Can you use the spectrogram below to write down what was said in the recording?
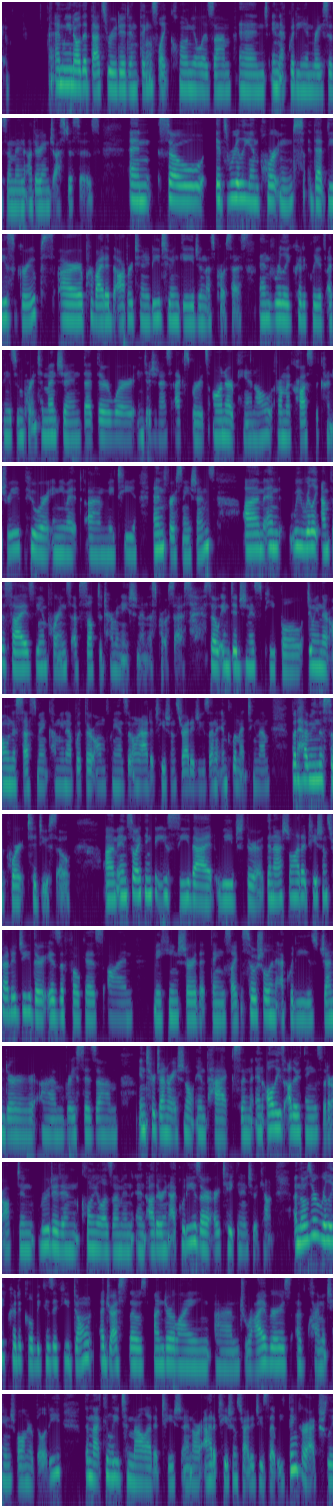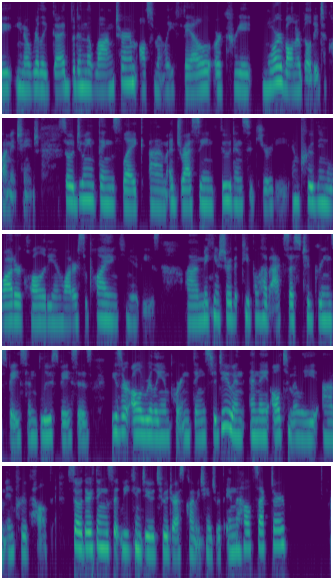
And we know that that's rooted in things like colonialism and inequity and racism and other injustices. And so it's really important that these groups are provided the opportunity to engage in this process. And really critically, it's, I think it's important to mention that there were Indigenous experts on our panel from across the country who were Inuit, um, Metis, and First Nations. Um, and we really emphasize the importance of self determination in this process. So, Indigenous people doing their own assessment, coming up with their own plans, their own adaptation strategies, and implementing them, but having the support to do so. Um, and so I think that you see that weaved throughout the national adaptation strategy. There is a focus on making sure that things like social inequities, gender, um, racism, intergenerational impacts, and, and all these other things that are often rooted in colonialism and, and other inequities are, are taken into account. And those are really critical because if you don't address those underlying um, drivers of climate change vulnerability, then that can lead to maladaptation or adaptation strategies that we think are actually, you know, really good, but in the long term ultimately fail or create more vulnerability to climate change. So doing things like um, um, addressing food insecurity, improving water quality and water supply in communities, um, making sure that people have access to green space and blue spaces. These are all really important things to do, and, and they ultimately um, improve health. So, there are things that we can do to address climate change within the health sector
